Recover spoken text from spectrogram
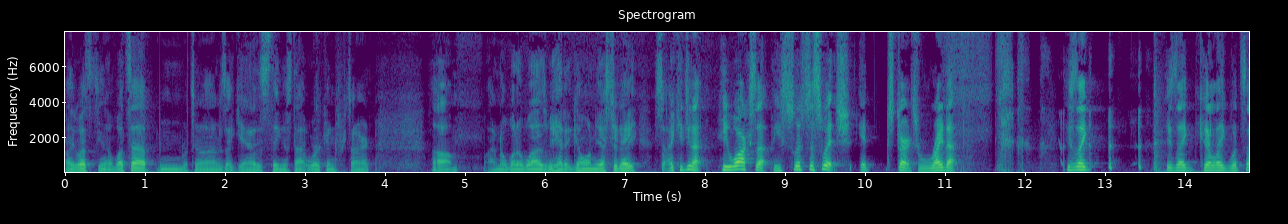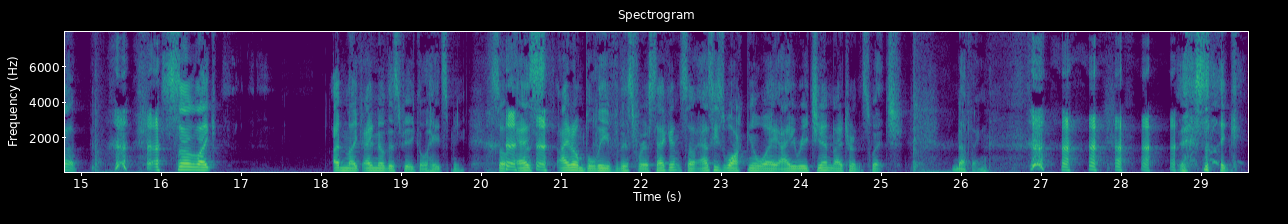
Like, what's you know what's up and what's going on? He's like, yeah, this thing is not working for sergeant. Um, I don't know what it was. We had it going yesterday. So I kid you not. He walks up. He flips the switch. It starts right up. He's like, he's like, kinda like, what's up? So like, I'm like, I know this vehicle hates me. So as I don't believe this for a second. So as he's walking away, I reach in and I turn the switch. Nothing. it's like.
